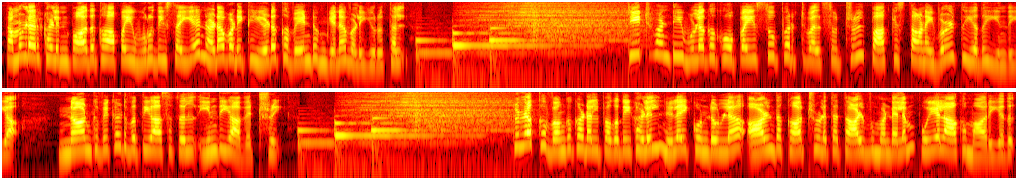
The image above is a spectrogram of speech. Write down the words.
தமிழர்களின் பாதுகாப்பை உறுதி செய்ய நடவடிக்கை எடுக்க வேண்டும் என வலியுறுத்தல். டி டுவெண்டி உலகக்கோப்பை சூப்பர் டுவெல் சுற்றில் பாகிஸ்தானை வீழ்த்தியது இந்தியா. நான்கு விக்கெட் வித்தியாசத்தில் இந்தியா வெற்றி. கிழக்கு வங்கக்கடல் பகுதிகளில் நிலை கொண்டுள்ள ஆழ்ந்த காற்றழுத்த தாழ்வு மண்டலம் புயலாக மாறியது.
